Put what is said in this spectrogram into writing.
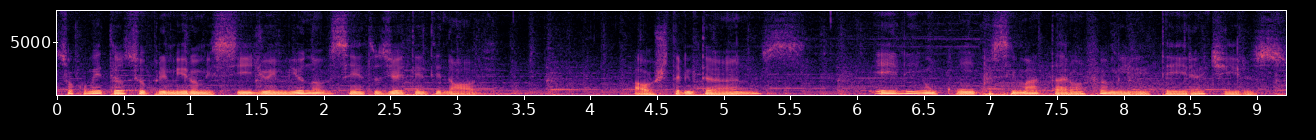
só cometeu seu primeiro homicídio em 1989. Aos 30 anos, ele e um cúmplice mataram a família inteira a tiros.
